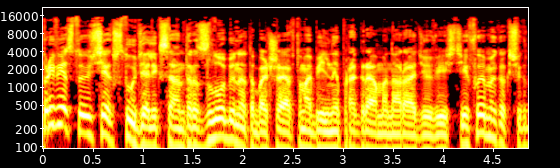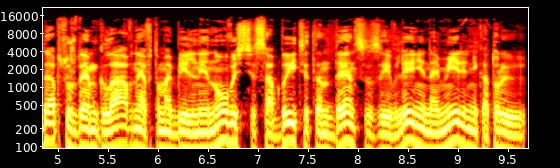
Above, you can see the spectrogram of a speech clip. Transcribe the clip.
Приветствую всех в студии Александр Злобин. Это большая автомобильная программа на радио Вести ФМ. И, как всегда, обсуждаем главные автомобильные новости, события, тенденции, заявления, намерения, которые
